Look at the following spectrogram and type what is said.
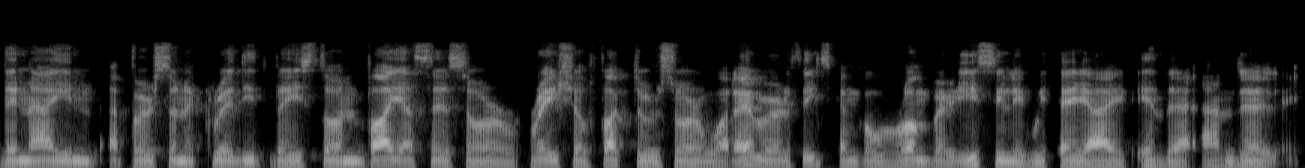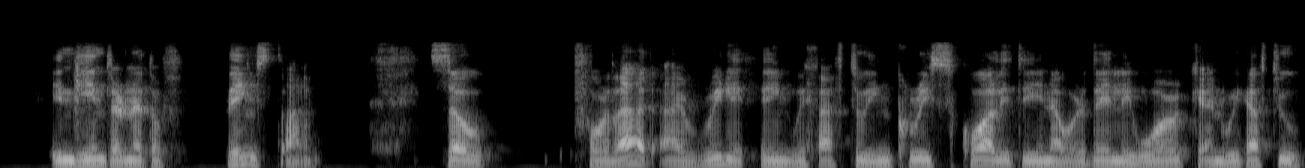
denying a person a credit based on biases or racial factors or whatever. Things can go wrong very easily with AI in the and in the Internet of Things time. So for that, I really think we have to increase quality in our daily work and we have to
